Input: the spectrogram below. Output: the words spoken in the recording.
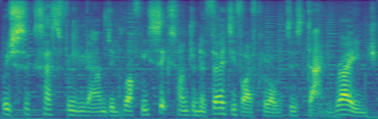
which successfully landed roughly 635 kilometers downrange.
